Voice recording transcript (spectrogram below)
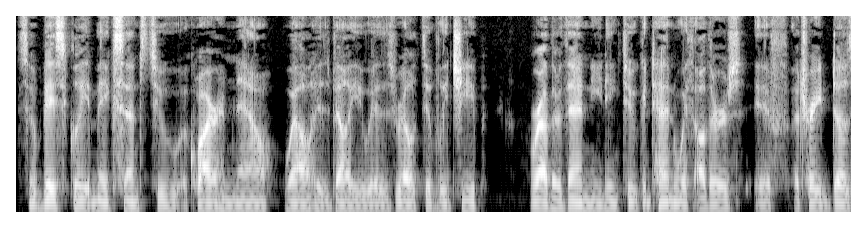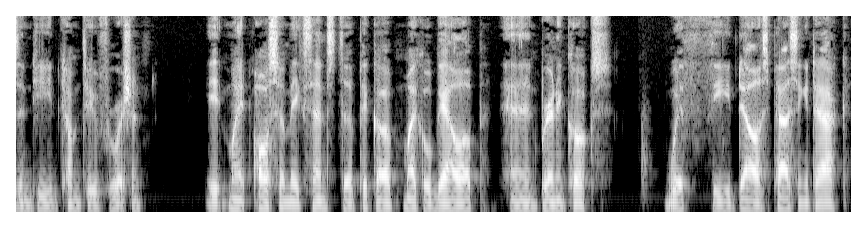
So basically, it makes sense to acquire him now while his value is relatively cheap rather than needing to contend with others if a trade does indeed come to fruition. It might also make sense to pick up Michael Gallup and Brandin Cooks with the Dallas passing attack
